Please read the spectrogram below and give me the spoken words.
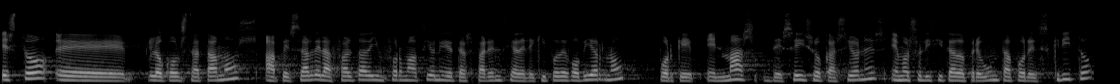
Esto eh, lo constatamos a pesar de la falta de información y de transparencia del equipo de Gobierno, porque en más de seis ocasiones hemos solicitado pregunta por escrito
